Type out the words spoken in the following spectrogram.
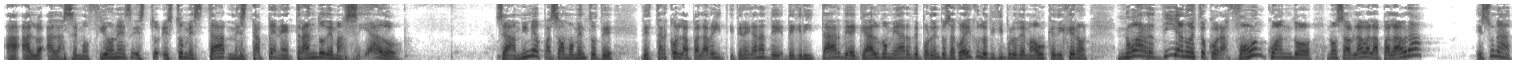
a, las emociones. Esto, esto me, está, me está penetrando demasiado. O sea, a mí me ha pasado momentos de, estar con la palabra y, tener ganas de, gritar, de que algo me arde por dentro. ¿Os acordáis con los discípulos de Maús que dijeron, no ardía nuestro corazón cuando nos hablaba la palabra? Es una,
